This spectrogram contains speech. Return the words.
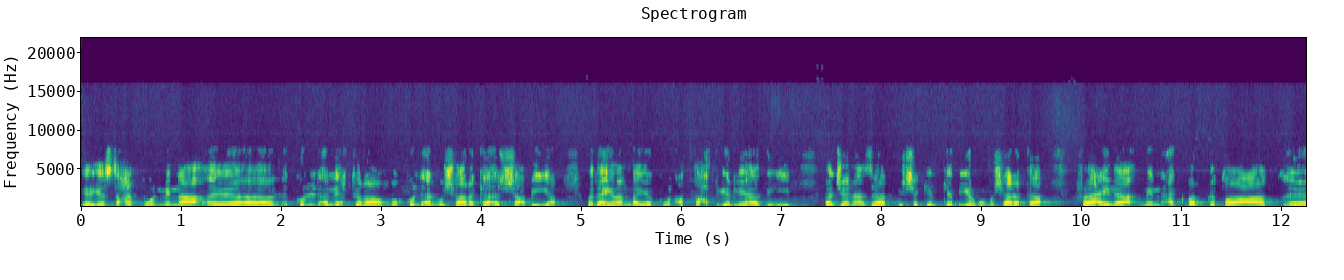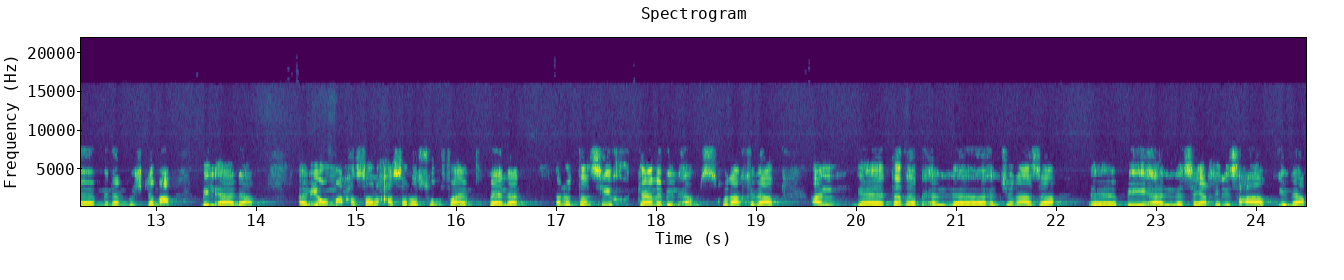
يستحقون منا كل الاحترام وكل المشاركة الشعبية. ودائما ما يكون التحضير لهذه الجنازات بشكل كبير ومشاركة فاعلة من أكبر قطاعات من المجتمع بالآلاف. اليوم ما حصل حصل سوء فهم فعلا أن التنسيق كان بالأمس. هناك خلاف أن تذهب الجنازة بسيارة الإسعاف إلى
